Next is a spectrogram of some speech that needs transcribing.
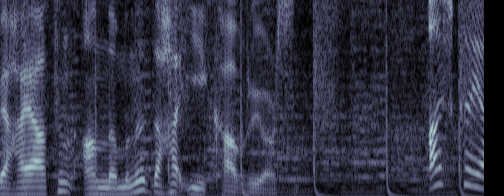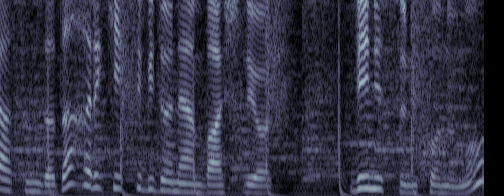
ve hayatın anlamını daha iyi kavruyorsun. Aşk hayatında da hareketli bir dönem başlıyor. Venüs'ün konumu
